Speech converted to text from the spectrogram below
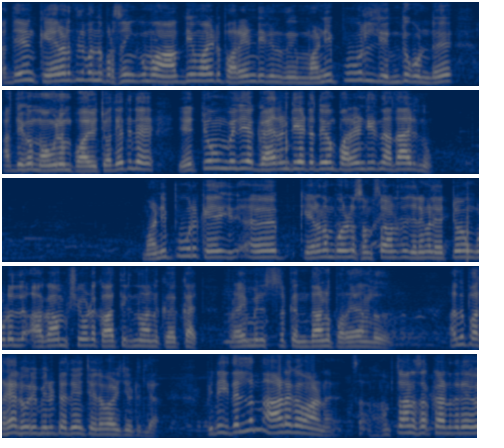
അദ്ദേഹം കേരളത്തിൽ വന്ന് പ്രസംഗിക്കുമ്പോൾ ആദ്യമായിട്ട് പറയേണ്ടിയിരുന്നത് മണിപ്പൂരിൽ എന്തുകൊണ്ട് അദ്ദേഹം മൗനം പാലിച്ചു? അദ്ദേഹത്തിന്റെ ഏറ്റവും വലിയ ഗ്യാരണ്ടി ആയിട്ട് അദ്ദേഹം പറയേണ്ടിയിരുന്നത് അതായിരുന്നു. മണിപ്പൂർ കേരളം പോലുള്ള സംസ്ഥാനത്ത് ജനങ്ങൾ ഏറ്റവും കൂടുതൽ ആകാംക്ഷയോടെ കാത്തിരുന്നതാണ് കേൾക്കാൻ. പ്രൈം മിനിസ്റ്റർക്ക് എന്താണ് പറയാനുള്ളത്? അത് പറയാൻ ഒരു മിനിറ്റ് അദ്ദേഹം ചിലവഴിച്ചിട്ടില്ല. പിന്നെ ഇതെല്ലാം നാടകമാണ്. സംസ്ഥാന സർക്കാരിനെതിരെ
